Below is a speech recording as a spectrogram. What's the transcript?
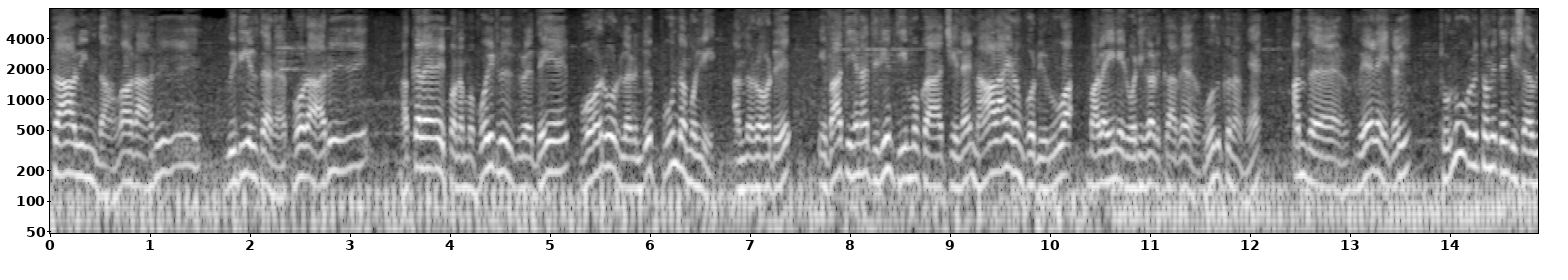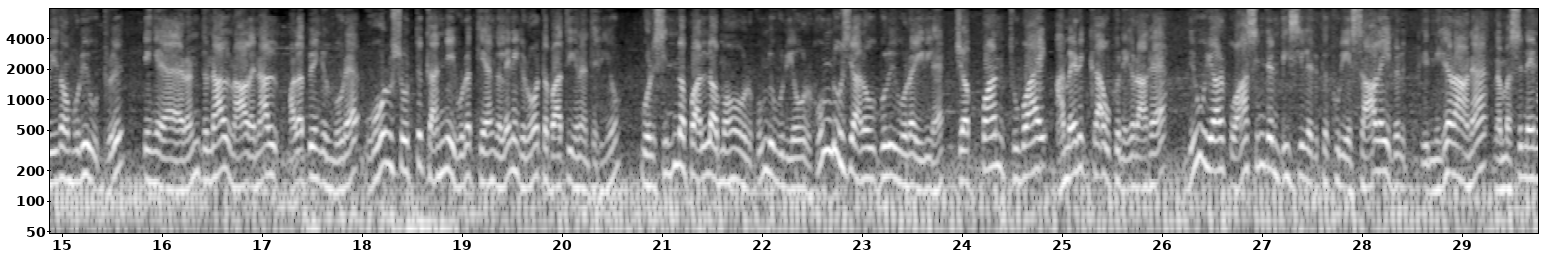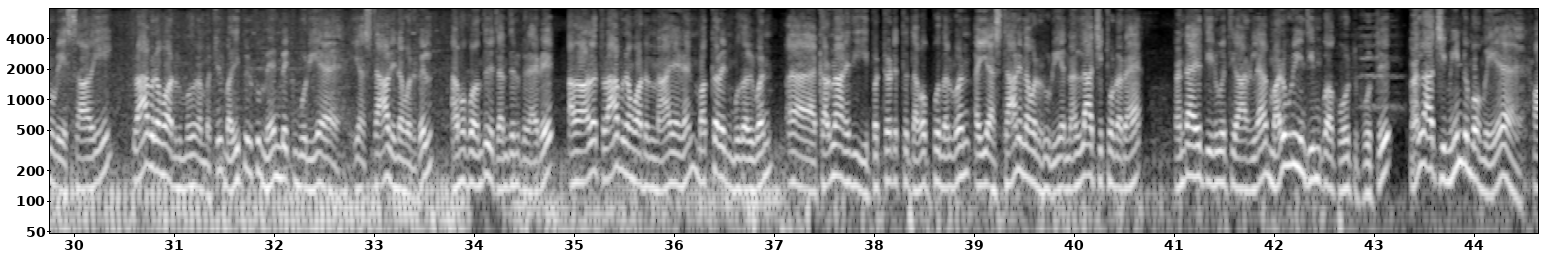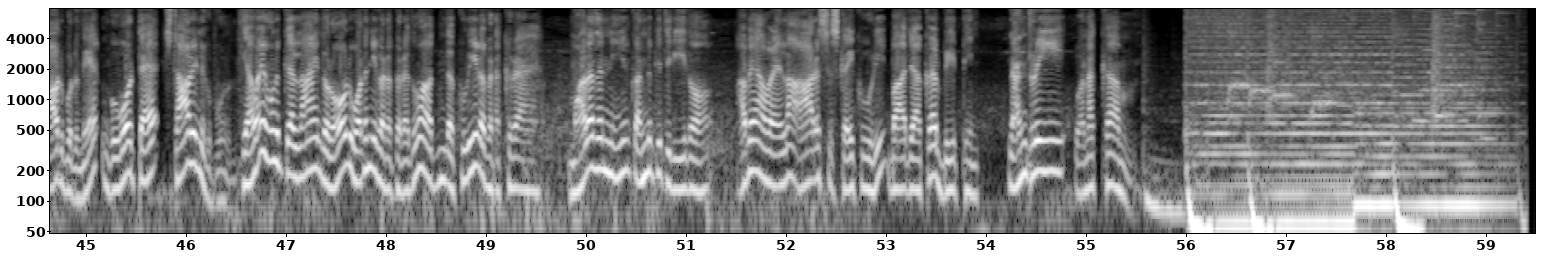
ஸ்டாலின் தான் வராரு. விடியல் தர போறாரு. மக்களே இப்போ நம்ம போயிட்டு இருக்கிறதே போரூர்ல இருந்து பூந்தமல்லி அந்த ரோடு. நீ பாத்தீங்கன்னா தெரியும் திமுக ஆட்சியில நாலாயிரம் கோடி ரூபா மழைநீர் வடிகளுக்காக ஒதுக்குனாங்க. அந்த வேலைகள் தொண்ணூறு தொண்ணூத்தஞ்சு சதவீதம் முடிவுற்று நீங்க ரெண்டு நாள் நாலு நாள் மழை பெஞ்சும் கூட ஒரு சொட்டு தண்ணி கூட தேங்கல. நீங்க ரோட்டை பாத்தீங்கன்னா தெரியும். ஒரு சின்ன பள்ளமோ ஒரு குண்டு குடியோ ஒரு குண்டூசி அளவு குழி கூட இல்ல. ஜப்பான் துபாய் அமெரிக்காவுக்கு நிகராக நியூயார்க் வாஷிங்டன் டிசியில் இருக்கக்கூடிய சாலைகளுக்கு நிகரான நம்ம சென்னையினுடைய சாலையை திராவிட மாடல் முதலமைச்சர் மதிப்பிற்கும் மேன்மைக்கும் உரிய ஸ்டாலின் அவர்கள் நமக்கு வந்து தந்திருக்கிறாரு. அதனால திராவிட மாடல் நாயகன் மக்களின் முதல்வன் கருணாநிதி பெற்றெடுத்த தவப்புதல்வன் ஐயா ஸ்டாலின் அவர்களுடைய நல்லாட்சி தொடர ரெண்டாயிரத்தி இருபத்தி ஆறுல மறுபடியும் திமுக ஓட்டு போட்டு நல்லாட்சி மீண்டும் போமையே. பாடுபடுமே உங்க ஓட்டை ஸ்டாலினுக்கு போடும் எவன் உனக்கு எல்லாம் இந்த ரோடு உடஞ்சு கிடக்கிறதும் அந்த குழியில கிடக்குற? மழை தண்ணியும் கண்ணுக்கு தெரியுதோ? அவன் அவன் எல்லாம் ஆர்எஸ்எஸ் கைகூலி பாஜக பீட்டிங் நன்றி வணக்கம்.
